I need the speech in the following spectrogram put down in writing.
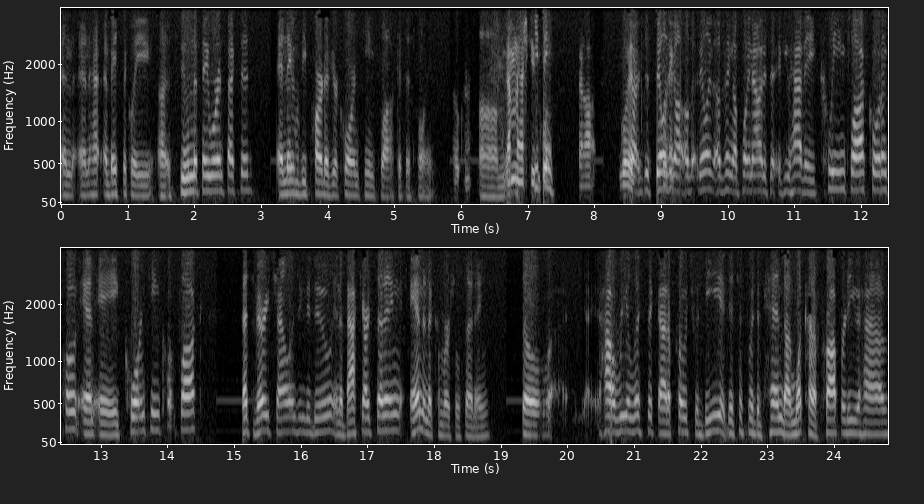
and and, ha- and basically uh, assume that they were infected, and they would be part of your quarantine flock at this point. Okay. Um, I'm going to ask you. Keeping, go ahead. Sorry, just the only, I'll, the only other thing I'll point out is that if you have a clean flock, quote unquote, and a quarantine flock, that's very challenging to do in a backyard setting and in a commercial setting. So how realistic that approach would be. It, it just would depend on what kind of property you have,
